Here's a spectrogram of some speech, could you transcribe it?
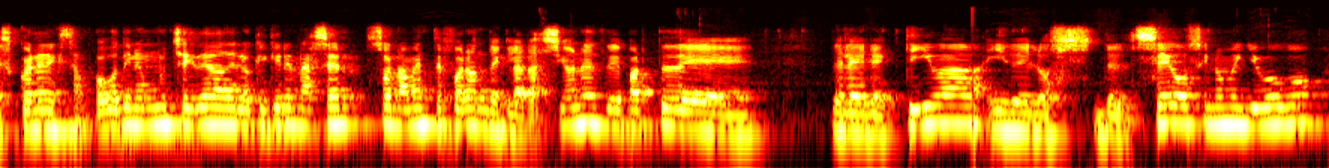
Square Enix tampoco tiene mucha idea de lo que quieren hacer, solamente fueron declaraciones de parte de, de la directiva y de los del CEO, si no me equivoco,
